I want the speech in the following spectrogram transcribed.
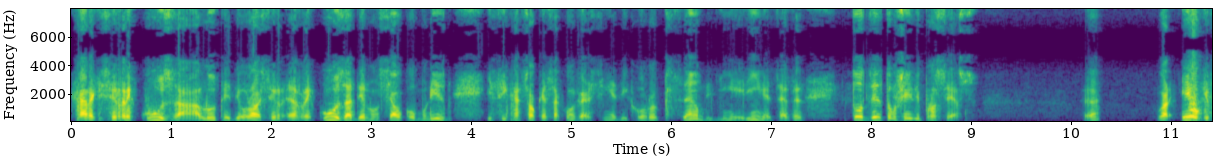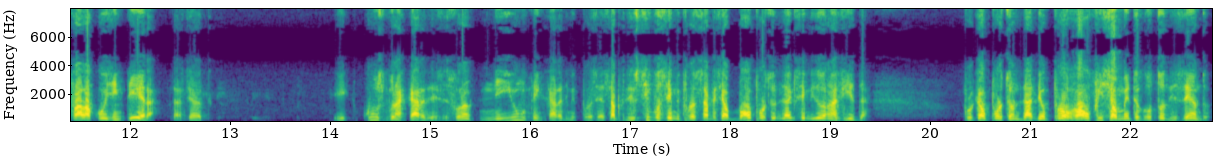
cara que se recusa à luta ideológica, se recusa a denunciar o comunismo e fica só com essa conversinha de corrupção, de dinheirinho, etc. Todos eles estão cheios de processo. Agora, eu que falo a coisa inteira, tá certo? E cuspo na cara desses fulanos, nenhum tem cara de me processar, porque se você me processar, vai ser a maior oportunidade que você me deu na vida. Porque é a oportunidade de eu provar oficialmente o que eu estou dizendo.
